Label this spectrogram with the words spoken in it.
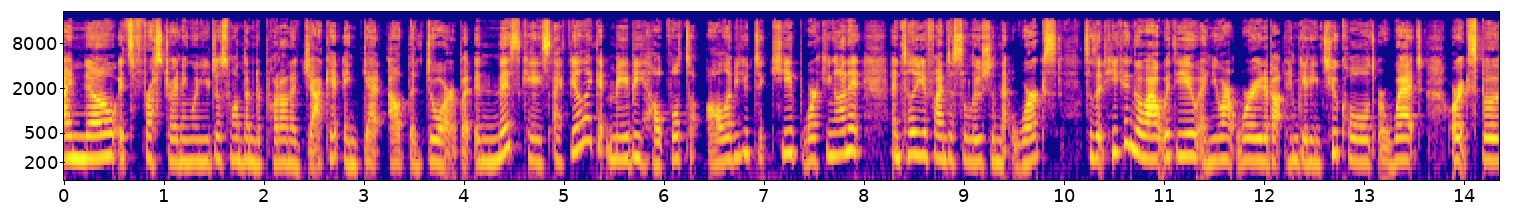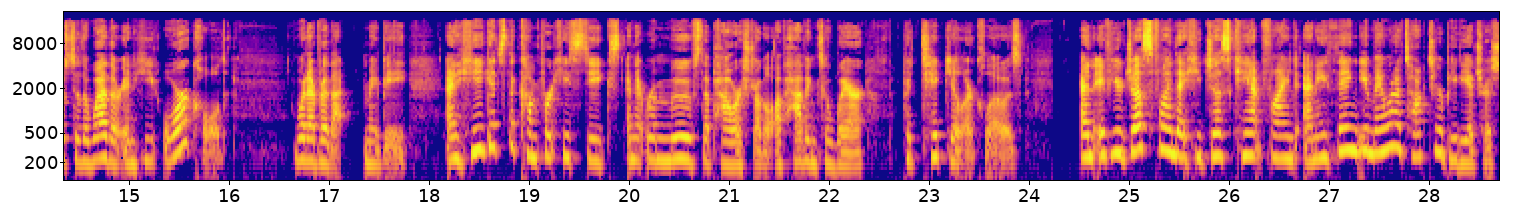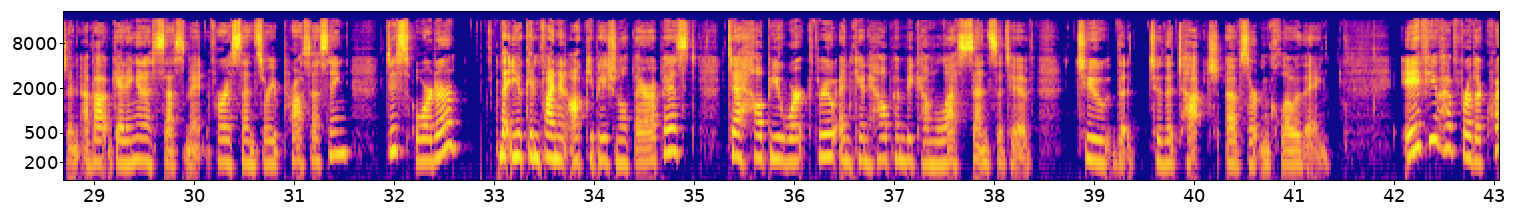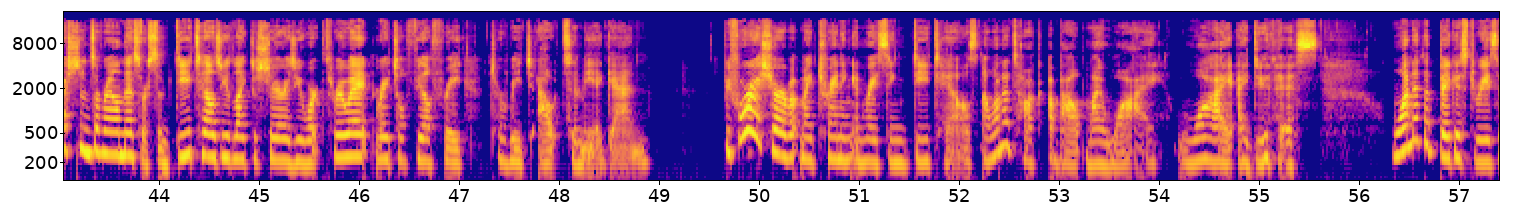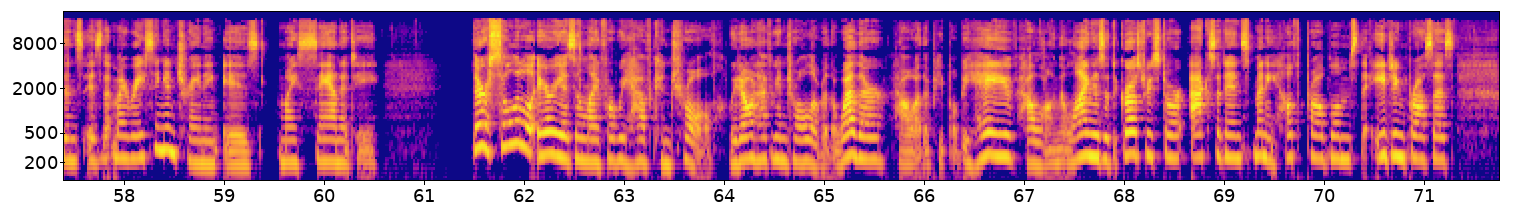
I know it's frustrating when you just want them to put on a jacket and get out the door, but in this case, I feel like it may be helpful to all of you to keep working on it until you find a solution that works so that he can go out with you and you aren't worried about him getting too cold or wet or exposed to the weather in heat or cold, whatever that may be. And he gets the comfort he seeks and it removes the power struggle of having to wear particular clothes. And if you just find that he just can't find anything, you may want to talk to your pediatrician about getting an assessment for a sensory processing disorder that you can find an occupational therapist to help you work through and can help him become less sensitive to the to the touch of certain clothing. If you have further questions around this or some details you'd like to share as you work through it, Rachel, feel free to reach out to me again. Before I share about my training and racing details, I want to talk about my why, why I do this. One of the biggest reasons is that my racing and training is my sanity. There are so little areas in life where we have control. We don't have control over the weather, how other people behave, how long the line is at the grocery store, accidents, many health problems, the aging process.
